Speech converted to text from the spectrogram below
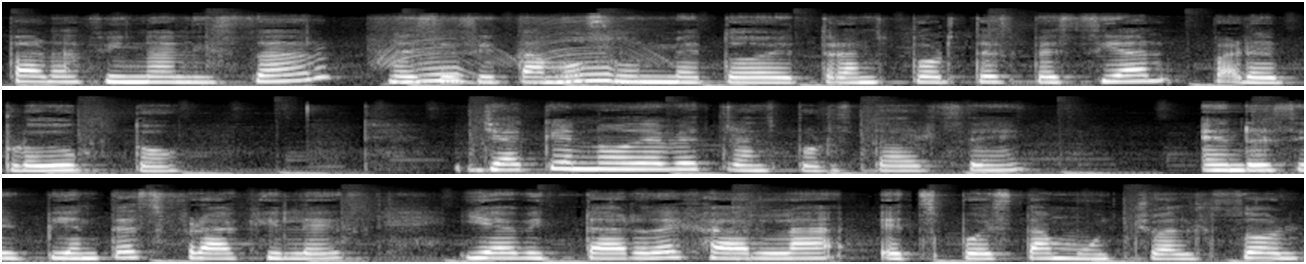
para finalizar, necesitamos un método de transporte especial para el producto, ya que no debe transportarse en recipientes frágiles y evitar dejarla expuesta mucho al sol.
